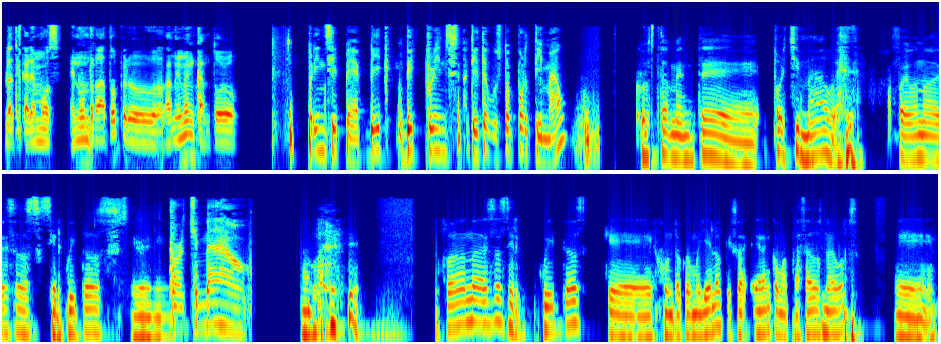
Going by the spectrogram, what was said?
platicaremos en un rato, pero a mí me encantó Príncipe, Big, Big Prince, ¿a ti te gustó Portimao? Justamente Portimao fue uno de esos circuitos. Eh, Portimao. fue uno de esos circuitos que junto con Mugello, que eran como trazados nuevos eh,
